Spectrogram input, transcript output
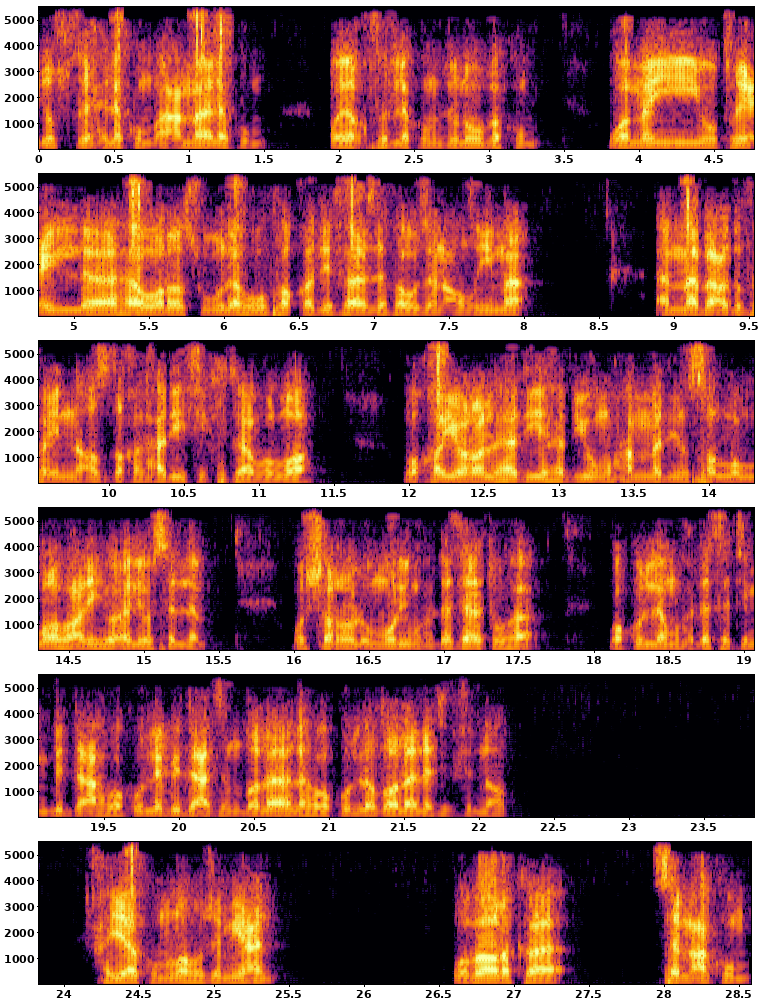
يصلح لكم أعمالكم ويغفر لكم ذنوبكم ومن يطع الله ورسوله فقد فاز فوزا عظيما. أما بعد فإن أصدق الحديث كتاب الله وخير الهدي هدي محمد صلى الله عليه وآله وسلم وشر الأمور محدثاتها وكل محدثة بدعة وكل بدعة ضلالة وكل ضلالة في النار. حياكم الله جميعا وبارك سمعكم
